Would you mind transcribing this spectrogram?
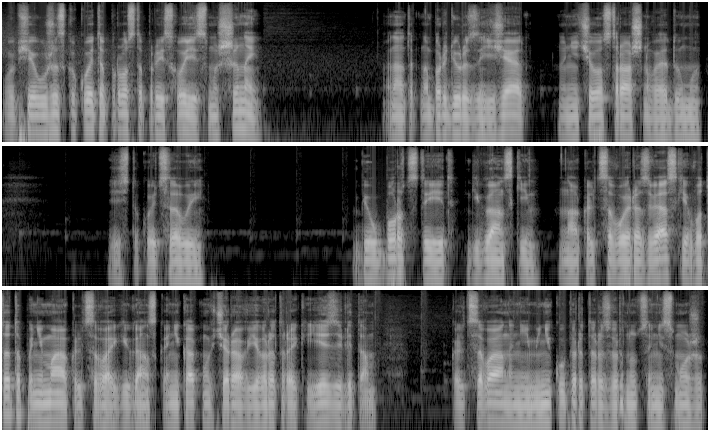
Вообще ужас какой-то просто происходит с машиной. Она так на бордюры заезжает. Но ничего страшного, я думаю. Здесь такой целый билборд стоит гигантский на кольцевой развязке. Вот это, понимаю, кольцевая гигантская. Не как мы вчера в Евротреке ездили, там кольцевая на ней. Мини-купер-то развернуться не сможет.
